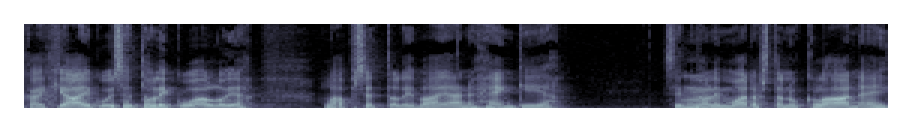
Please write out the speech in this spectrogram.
kaikki aikuiset oli kuollut ja lapset oli vaan jäänyt henkiin ja sitten mm. oli muodostanut klaaneja.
